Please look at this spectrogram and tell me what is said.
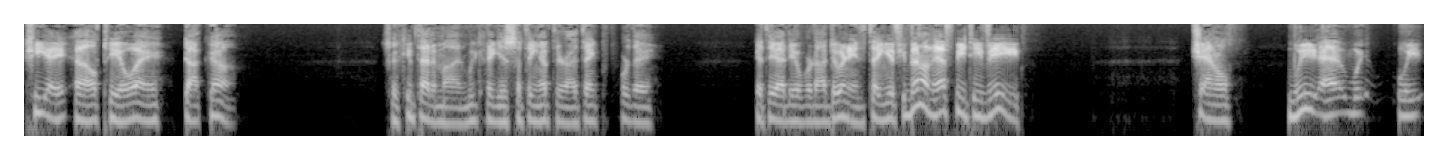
T A L T O A dot com. So keep that in mind. We got to get something up there, I think, before they get the idea we're not doing anything. If you've been on the FBTV channel, we uh, we we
